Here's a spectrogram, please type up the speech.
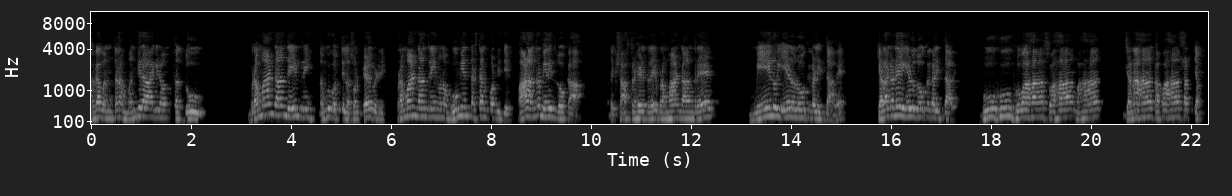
ಭಗವಂತನ ಮಂದಿರ ಆಗಿರುವಂಥದ್ದು. ಬ್ರಹ್ಮಾಂಡ ಅಂದ್ರೆ ಏನ್ರಿ? ನಮಗೂ ಗೊತ್ತಿಲ್ಲ, ಸ್ವಲ್ಪ ಹೇಳ್ಬಿಡ್ರಿ. ಬ್ರಹ್ಮಾಂಡ ಅಂದ್ರೆ ಏನು? ನಾವು ಭೂಮಿ ಅಂತ ಅಷ್ಟ ಅನ್ಕೊಂಡಿದ್ದೀವಿ. ಬಹಳ ಅಂದ್ರೆ ಮೇಲಿನ ಲೋಕ. ಅದಕ್ಕೆ ಶಾಸ್ತ್ರ ಹೇಳ್ತದೆ, ಬ್ರಹ್ಮಾಂಡ ಅಂದ್ರೆ ಮೇಲು ಏಳು ಲೋಕಗಳಿದ್ದಾವೆ, ಕೆಳಗಡೆ ಏಳು ಲೋಕಗಳಿದ್ದಾವೆ. ಭೂಹು, ಭುವಃ ಸ್ವಹ ಮಹಃ, ಜನಃ, ತಪಃ, ಸತ್ಯಂ.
